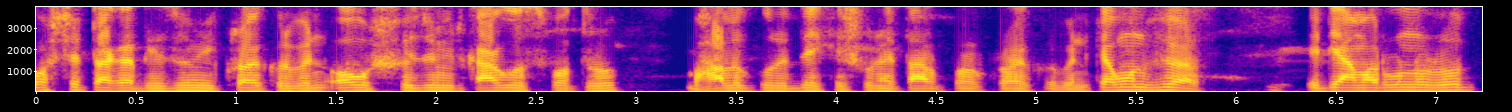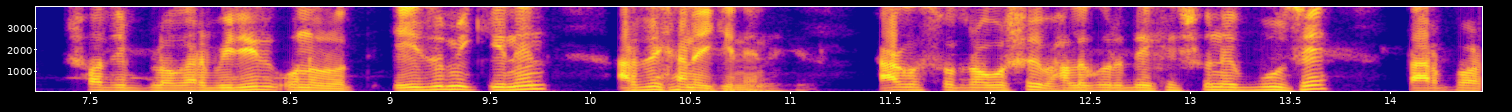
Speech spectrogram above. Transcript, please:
কষ্টের টাকা দিয়ে জমি ক্রয় করবেন অবশ্যই জমির কাগজপত্র ভালো করে দেখে শুনে তারপর ক্রয় করবেন। কেমন ভিউয়ার্স এটি আমার অনুরোধ সজীব ব্লগার বিডির অনুরোধ। এই জমি কিনেন আর যেখানেই কিনেন। কাগজপত্র অবশ্যই ভালো করে দেখে শুনে বুঝে তারপর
